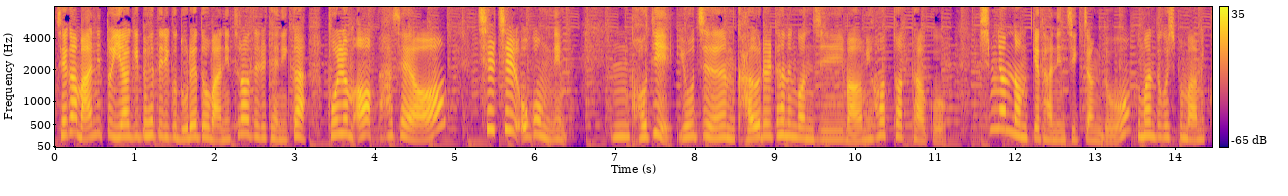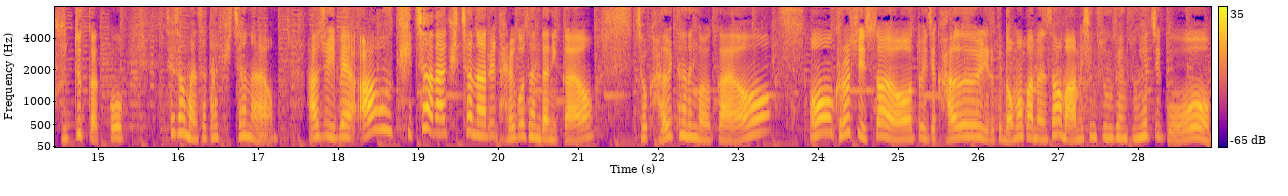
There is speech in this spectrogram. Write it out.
제가 많이 또 이야기도 해드리고 노래도 많이 틀어드릴 테니까 볼륨 up 하세요. 7750님, 음, 버디, 요즘 가을을 타는 건지 마음이 헛헛하고, 10년 넘게 다닌 직장도 그만두고 싶은 마음이 굴뚝 같고, 세상 만사 다 귀찮아요. 아주 입에, 아우, 귀찮아, 귀찮아를 달고 산다니까요. 저 가을 타는 걸까요? 어, 그럴 수 있어요. 또 이제 가을 이렇게 넘어가면서 마음이 싱숭생숭해지고,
